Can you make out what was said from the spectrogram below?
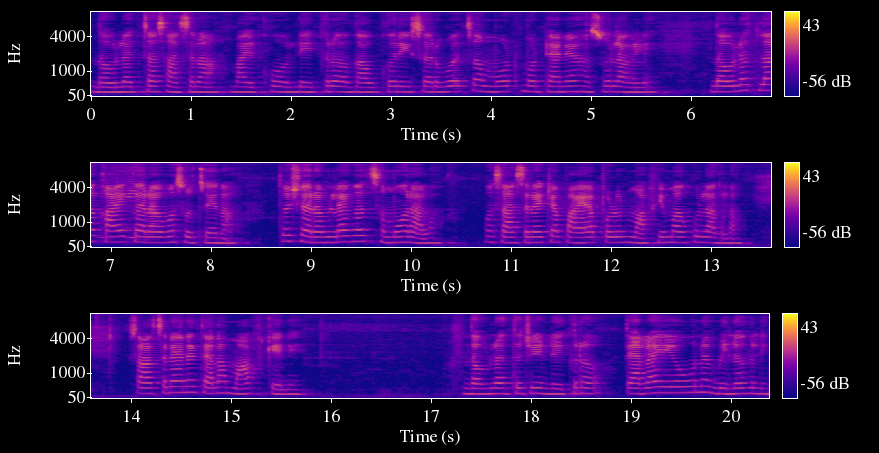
दौलतचा सासरा, बायको, लेकरं, गावकरी सर्वच मोठमोठ्याने हसू लागले. दौलतला काय करावं सुचेना. तो शरमल्यागत समोर आला व सासऱ्याच्या पाया पडून माफी मागू लागला. सासऱ्याने त्याला माफ केले. दौलतची लेकरं त्याला येऊन बिलगली.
